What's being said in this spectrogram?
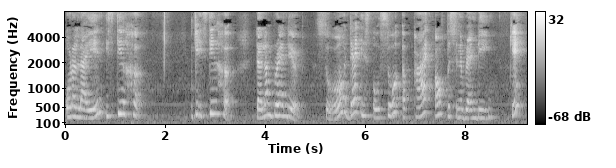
orang lain it's still her okay it's still her dalam brand dia so that is also a part of personal branding okay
